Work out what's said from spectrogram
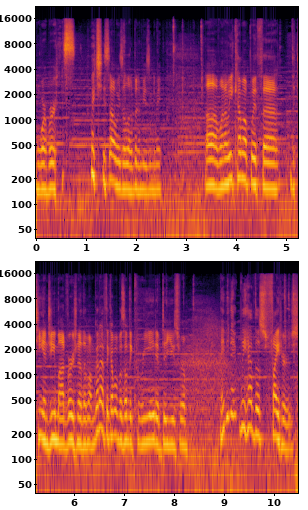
warbirds, which is always a little bit amusing to me. Uh, when we come up with uh, the TNG mod version of them, I'm going to have to come up with something creative to use for them. Maybe they, we have those fighters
